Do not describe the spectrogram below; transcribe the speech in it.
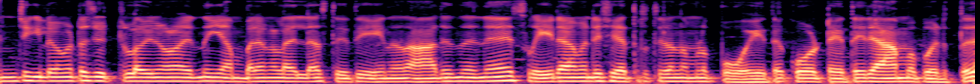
അഞ്ച് കിലോമീറ്റർ ചുറ്റുള്ളതിനോടായിരുന്നു ഈ അമ്പലങ്ങളെല്ലാം സ്ഥിതി ചെയ്യുന്നത്. ആദ്യം തന്നെ ശ്രീരാമന്റെ ക്ഷേത്രത്തിലാണ് നമ്മൾ പോയത്. കോട്ടയത്ത് രാമപുരത്ത്.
